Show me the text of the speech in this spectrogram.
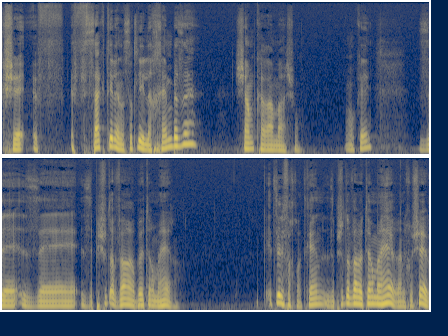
כשהפסקתי לנסות להילחם בזה, שם קרה משהו, אוקיי? זה, זה, זה פשוט עבר הרבה יותר מהר. אצלי לפחות, כן? זה פשוט עבר יותר מהר, אני חושב.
